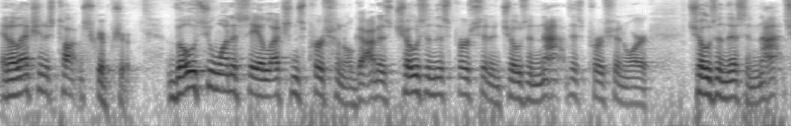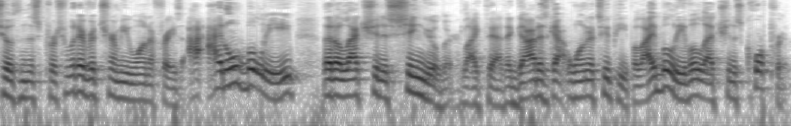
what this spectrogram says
And election is taught in Scripture. Those who want to say election's personal, God has chosen this person and chosen not this person, or chosen this and not chosen this person, whatever term you want to phrase. I, I don't believe that election is singular like that, that God has got one or two people. I believe election is corporate.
